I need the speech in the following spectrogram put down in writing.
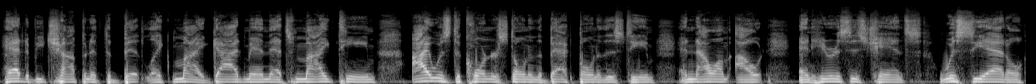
had to be chomping at the bit, like, my God, man, that's my team. I was the cornerstone and the backbone of this team, and now I'm out. And here is his chance with Seattle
